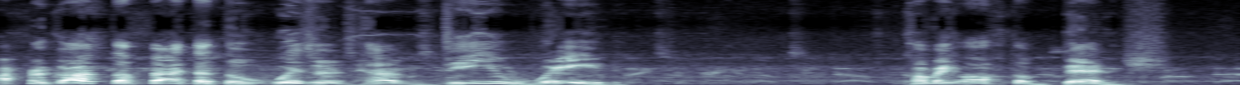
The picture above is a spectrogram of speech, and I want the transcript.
I forgot the fact that the Wizards have D Wade Thanks for bringing up 2000. coming off the bench. About that.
